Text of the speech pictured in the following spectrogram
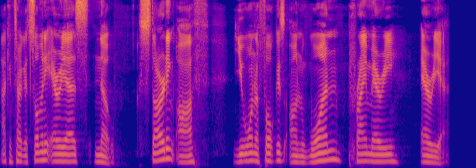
I can target so many areas. No, starting off, you want to focus on one primary area,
